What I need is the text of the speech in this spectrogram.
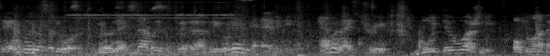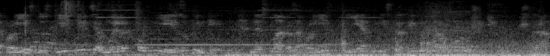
stand for the door. Your next stop is Петра Григоренка Avenue. Have a nice trip. Будьте уважні. Оплата проїзду здійснюється в межах однієї зупинки. Несплата за проїзд є адміністративним правопорушенням. Штраф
